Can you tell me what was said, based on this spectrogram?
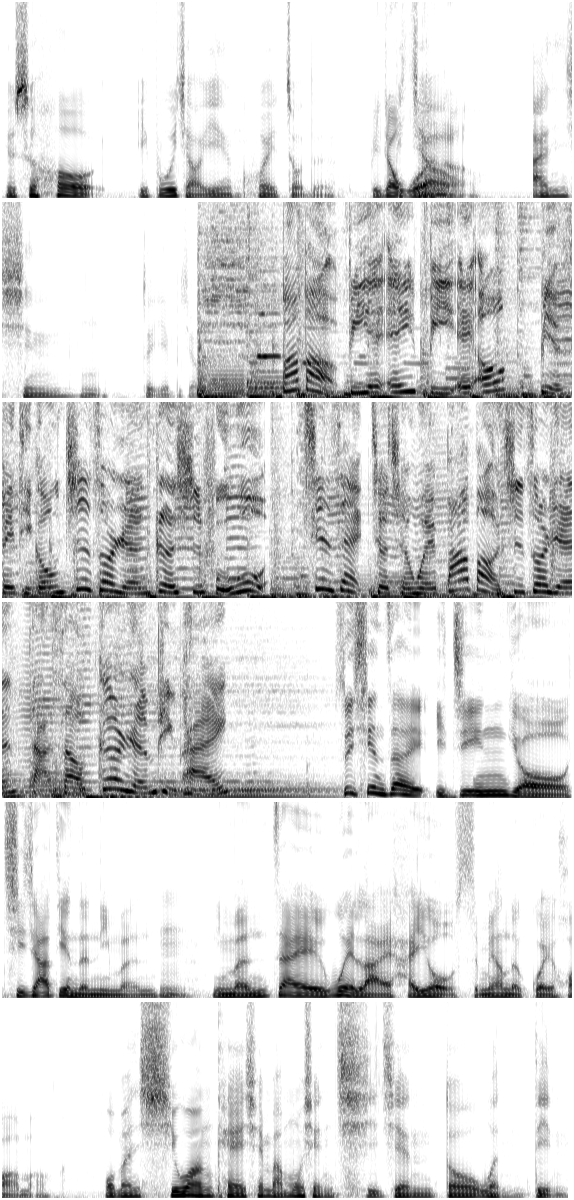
有时候一步一脚印会走的比较稳啊，安心，嗯。对也比较八宝 B A A B A O 免费提供制作人各式服务，现在就成为八宝制作人，打造个人品牌。所以现在已经有七家店的你们，嗯，你们在未来还有什么样的规划吗？我们希望可以先把目前期间都稳定。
